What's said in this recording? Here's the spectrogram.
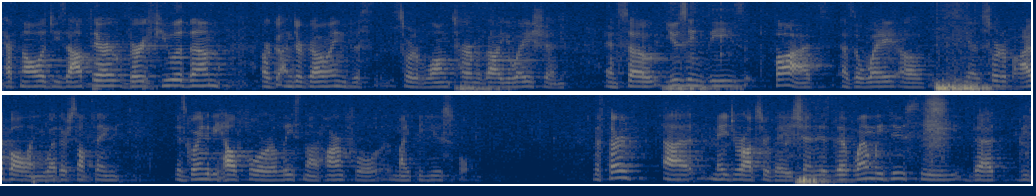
technologies out there. Very few of them are undergoing this sort of long-term evaluation. And so using these thoughts as a way of sort of eyeballing whether something is going to be helpful or at least not harmful might be useful. The third uh, major observation is that when we do see that these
